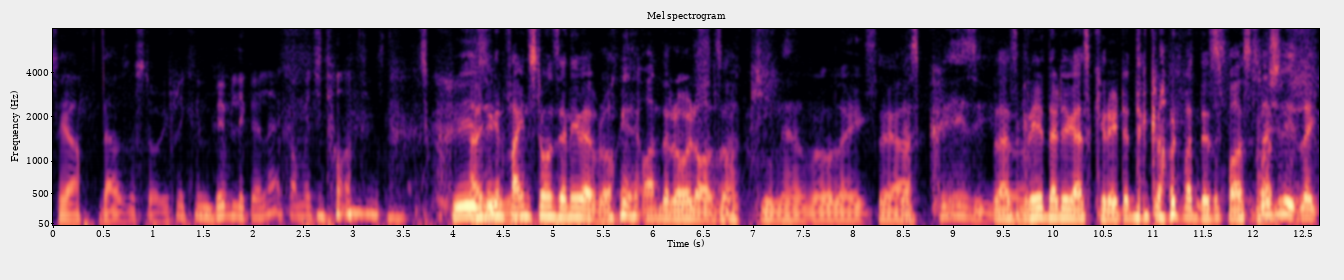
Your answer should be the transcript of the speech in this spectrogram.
So yeah, that was the story. Freaking biblical, eh? Come with stones. It's crazy. I mean, you can bro. find stones anywhere, bro, on the road also. Fucking hell, bro! Like So, yeah. that's crazy. That's bro. great that you guys curated the crowd for this first one. Especially like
